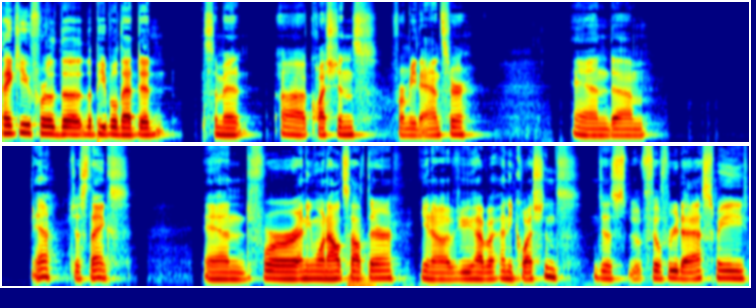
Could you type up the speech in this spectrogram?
Thank you for the the people that did submit uh, questions for me to answer, and um, yeah, just thanks. And for anyone else out there, you know, if you have any questions, just feel free to ask me.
